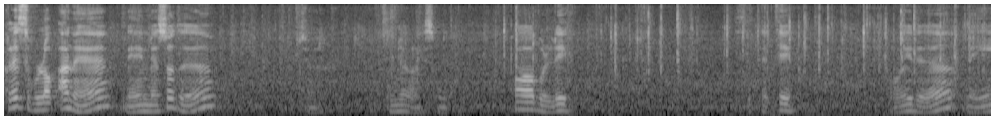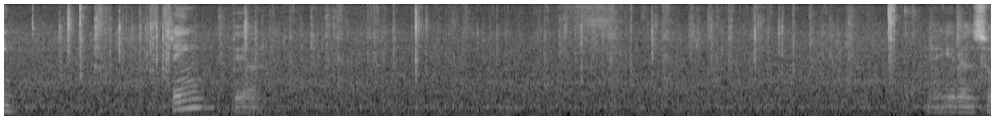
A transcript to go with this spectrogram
클래스 블록 안에 메인 메소드 자, 입력을 하겠습니다. 퍼블릭 스태틱 void main string bear 이게 변수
